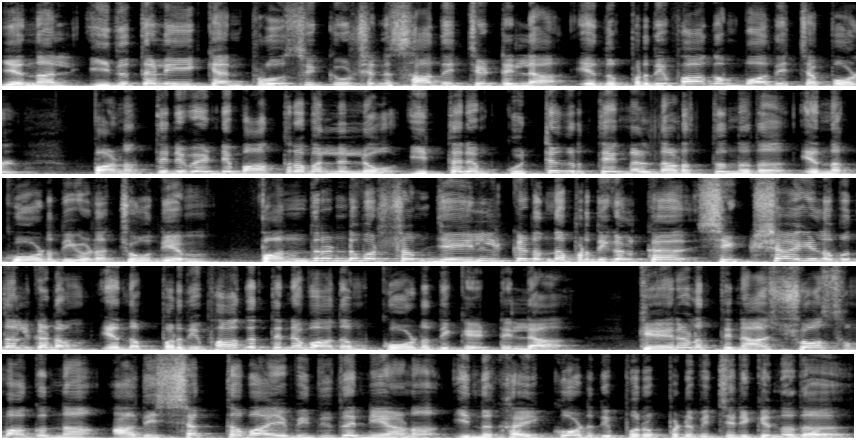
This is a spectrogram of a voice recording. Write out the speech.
എന്നാൽ ഇത് തെളിയിക്കാൻ പ്രോസിക്യൂഷന് സാധിച്ചിട്ടില്ല എന്ന് പ്രതിഭാഗം വാദിച്ചപ്പോൾ പണത്തിനു വേണ്ടി മാത്രമല്ലല്ലോ ഇത്തരം കുറ്റകൃത്യങ്ങൾ നടത്തുന്നത് എന്ന കോടതിയുടെ ചോദ്യം. പന്ത്രണ്ട് വർഷം ജയിലിൽ കിടന്ന പ്രതികൾക്ക് ശിക്ഷ ഇളവ് നൽകണം എന്ന പ്രതിഭാഗത്തിന്റെ വാദം കോടതി കേട്ടില്ല. കേരളത്തിന് ആശ്വാസമാകുന്ന അതിശക്തമായ വിധി തന്നെയാണ് ഇന്ന് ഹൈക്കോടതി പുറപ്പെടുവിച്ചിരിക്കുന്നത്.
